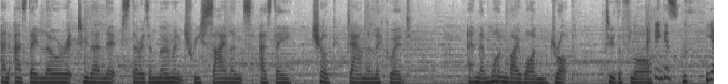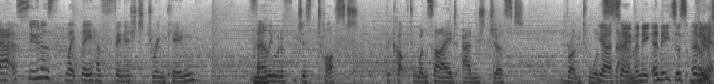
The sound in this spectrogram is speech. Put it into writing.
And as they lower it to their lips, there is a momentary silence as they chug down the liquid. And then one by one drop to the floor. I think as yeah, as soon as like they have finished drinking, mm. Fairley would have just tossed the cup to one side and just run towards Yeah, Sam. same. Ani- Anita's, get Anita's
